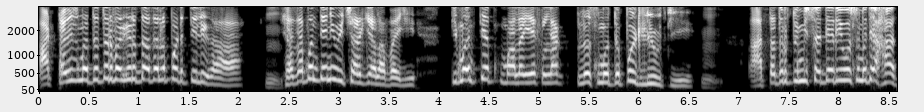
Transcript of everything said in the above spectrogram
अठ्ठावीस मतं तर भगीरथ दादाला पडतील का. ह्याचा पण त्यांनी विचार केला पाहिजे ती म्हणतात मला एक लाख प्लस मतं पडली होती. आता तर तुम्ही सध्या रिवर्समध्ये आहात.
